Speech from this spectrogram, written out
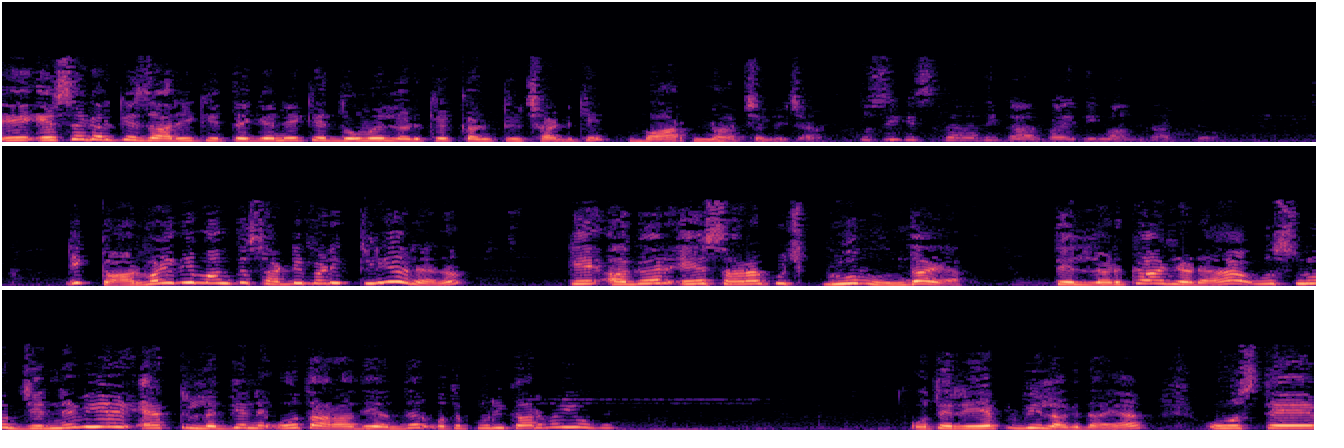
ਇਹ ਇਸੇ ਕਰਕੇ ਜਾਰੀ ਕੀਤੇ ਗਏ ਨੇ ਕਿ ਦੋਵੇਂ ਲੜਕੇ ਕੰਟਰੀ ਛੱਡ ਕੇ ਬਾਹਰ ਨਾ ਚਲੇ ਜਾਣ। ਤੁਸੀਂ ਕਿਸ ਤਰ੍ਹਾਂ ਦੀ ਕਾਰਵਾਈ ਦੀ ਮੰਗ ਕਰਦੇ ਹੋ? ਇਹ ਕਾਰਵਾਈ ਦੀ ਮੰਗ ਤਾਂ ਸਾਡੀ ਬੜੀ ਕਲੀਅਰ ਹੈ ਨਾ ਕਿ ਅਗਰ ਇਹ ਸਾਰਾ ਕੁਝ ਪ੍ਰੂਵ ਹੁੰਦਾ ਆ ਤੇ ਲੜਕਾ ਜਿਹੜਾ ਉਸ ਨੂੰ ਜਿੰਨੇ ਵੀ ਐਕਟ ਲੱਗੇ ਨੇ ਉਹ ਧਾਰਾ ਦੇ ਅੰਦਰ ਉਹ ਤੇ ਪੂਰੀ ਕਾਰਵਾਈ ਹੋਵੇ ਉਹ ਤੇ ਰੇਪ ਵੀ ਲੱਗਦਾ ਆ। ਉਸ ਤੇ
